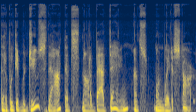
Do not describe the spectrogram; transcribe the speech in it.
That if we could reduce that, that's not a bad thing. That's one way to start.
